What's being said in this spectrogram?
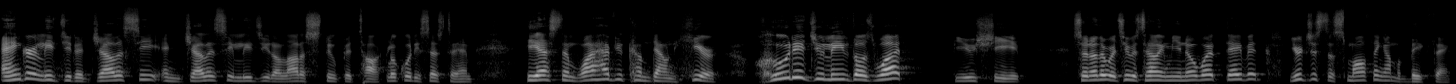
anger leads you to jealousy and jealousy leads you to a lot of stupid talk look what he says to him he asked them, why have you come down here who did you leave those what few sheep so in other words he was telling me you know what david you're just a small thing i'm a big thing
